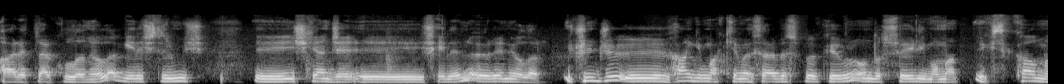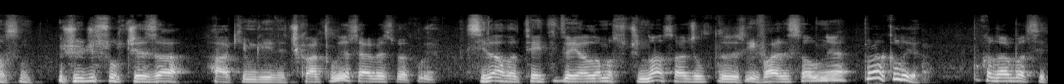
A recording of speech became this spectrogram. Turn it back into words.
aletler kullanıyorlar. Geliştirilmiş e, işkence e, şeylerini öğreniyorlar. Üçüncü e, hangi mahkeme serbest bırakıyor bunu onu da söyleyeyim ama eksik kalmasın. Üçüncü sulh ceza hakimliğine çıkartılıyor, serbest bırakılıyor. Silahla tehdit ve yaralama suçundan savcılıkta ifadesi alınıyor, bırakılıyor. Bu kadar basit.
